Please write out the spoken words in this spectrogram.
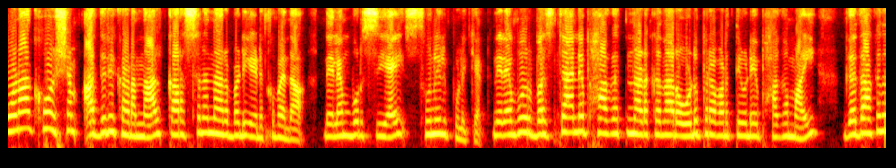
ഓണാഘോഷം അതിര് കടന്നാൽ കർശന നടപടിയെടുക്കുമെന്ന് Nilambur CI Sunil Pulikkal. Nilambur bus stand ഭാഗത്ത് നടക്കുന്ന റോഡ് പ്രവൃത്തിയുടെ ഭാഗമായി ഗതാഗത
